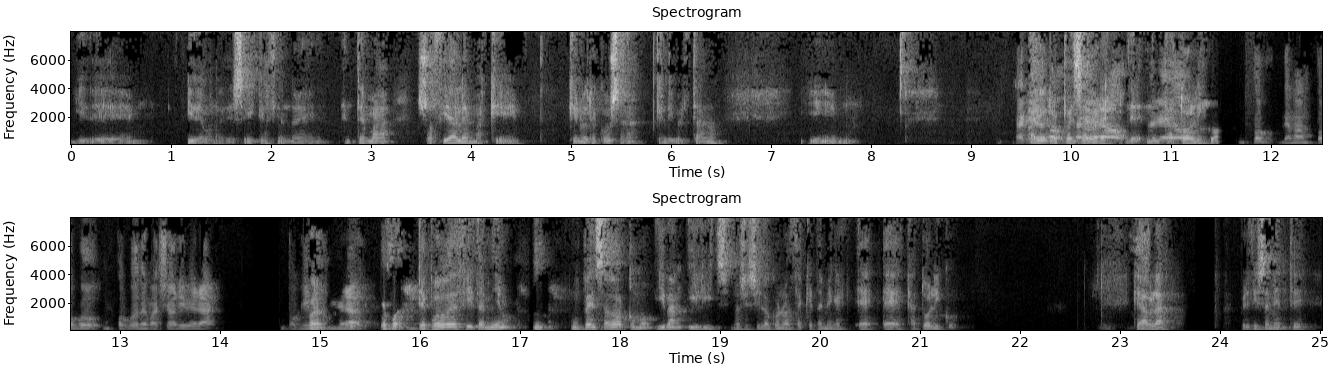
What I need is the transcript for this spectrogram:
y de, y de, bueno, de seguir creciendo en, temas sociales más que, que, en otra cosa, que en libertad. ¿no? Y hay otros pensadores católicos. Un poco, un, poco, un poco demasiado liberal. Un poquito liberal. Te, puedo decir también un, pensador como Iván Illich, no sé si lo conoces, que también es católico que habla precisamente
